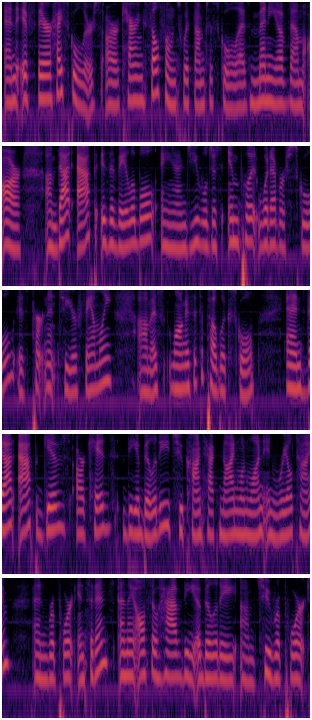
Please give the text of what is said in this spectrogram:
And if their high schoolers are carrying cell phones with them to school, as many of them are, um, that app is available, and you will just input whatever school is pertinent to your family, um, as long as it's a public school. And that app gives our kids the ability to contact 911 in real time and report incidents. And they also have the ability um, to report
